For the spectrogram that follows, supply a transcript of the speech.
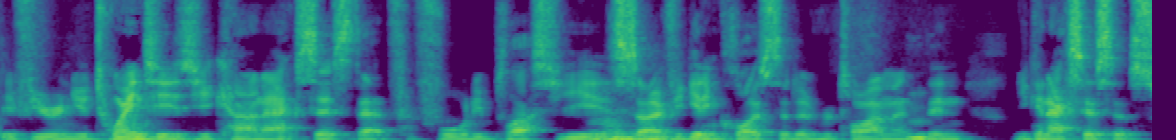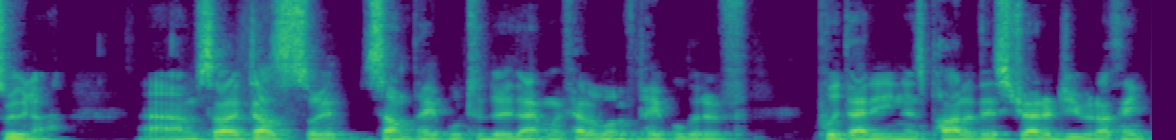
if you're in your twenties, you can't access that for forty plus years. So Mhm. if you're getting closer to retirement, Mm. then you can access it sooner. Um, so it does suit some people to do that, and we've had a lot of people that have put that in as part of their strategy. But I think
